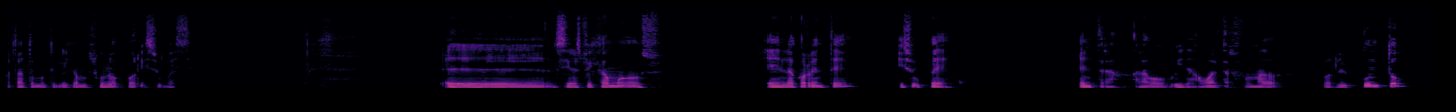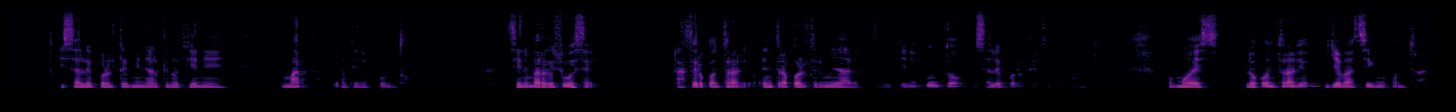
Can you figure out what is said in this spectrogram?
Por tanto, multiplicamos 1 por I sub S. si nos fijamos en la corriente, I sub P entra a la bobina o al transformador por el punto y sale por el terminal que no tiene marca, que no tiene punto. Sin embargo, su S hace lo contrario, entra por el terminal que no tiene punto y sale por el que tiene punto. Como es lo contrario, lleva signo contrario.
